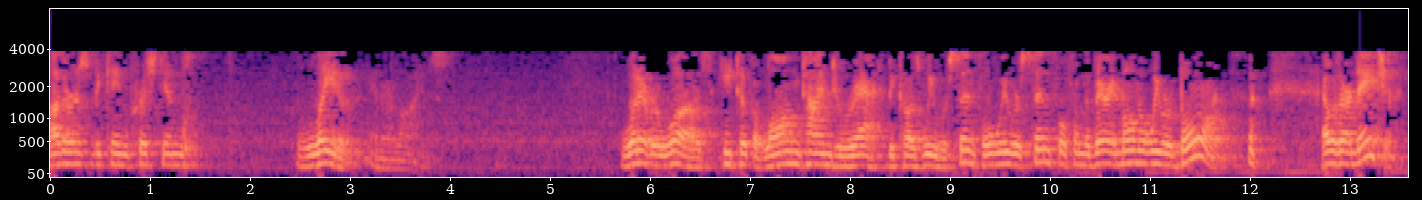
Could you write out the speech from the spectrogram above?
Others became Christians later in our lives. Whatever it was, He took a long time to react because we were sinful. We were sinful from the very moment we were born. that was our nature.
